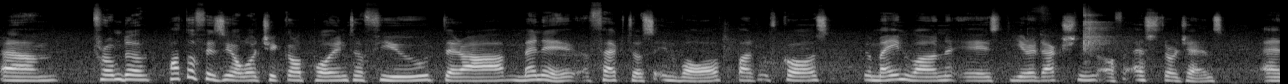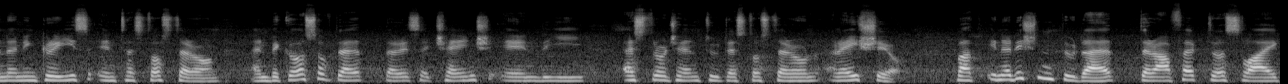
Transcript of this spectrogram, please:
Um, from the pathophysiological point of view, there are many factors involved, but of course, the main one is the reduction of estrogens and an increase in testosterone. And because of that, there is a change in the estrogen to testosterone ratio. But in addition to that, there are factors like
